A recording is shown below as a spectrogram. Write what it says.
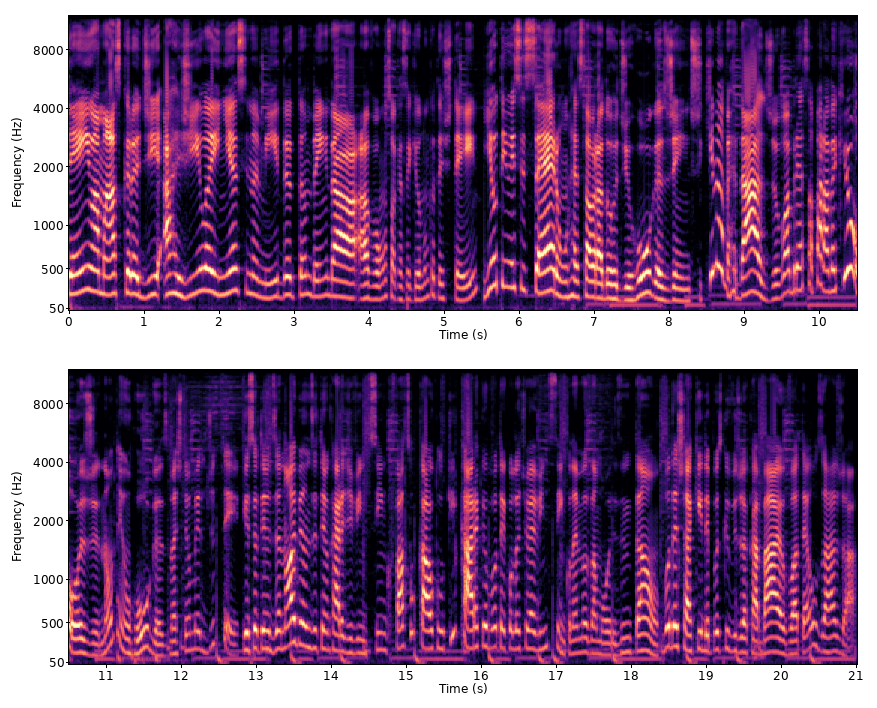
Tenho a máscara de argila e niacinamida, também da Avon, só que essa aqui eu nunca testei. E eu tenho esse sérum restaurador de rugas, gente, que na verdade, eu vou abrir essa parada aqui hoje. Não tenho rugas, mas tenho medo de ter. Porque se eu tenho 19 anos e tenho cara de 25, faço o cálculo que cara que eu vou ter quando eu tiver 25, né, meus amores? Então, vou deixar aqui, depois que o vídeo acabar, eu vou até usar já.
